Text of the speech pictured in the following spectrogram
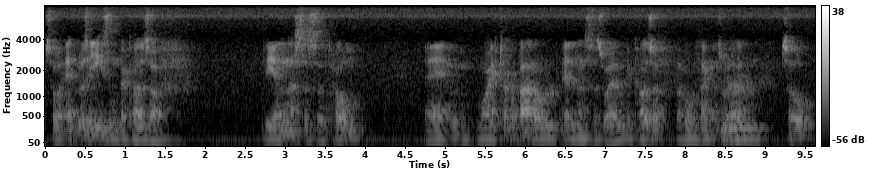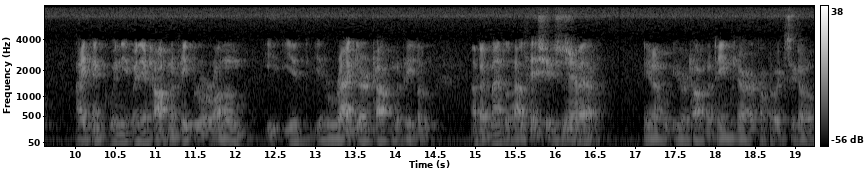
So it was easing because of the illnesses at home. Um, my wife took a bad old illness as well because of the whole thing as well. Mm. So I think when you when you're talking to people who are running, you, you you're regular talking to people about mental health issues as Yeah. well. You know, you were talking to Team Care a couple of weeks ago.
